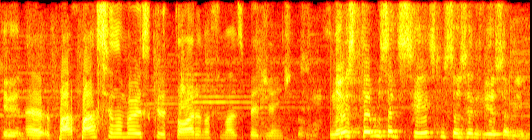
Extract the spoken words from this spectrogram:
querido? É, pa- passe no meu escritório no final do expediente. Douglas. Não estamos satisfeitos com o seu serviço, amigo.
